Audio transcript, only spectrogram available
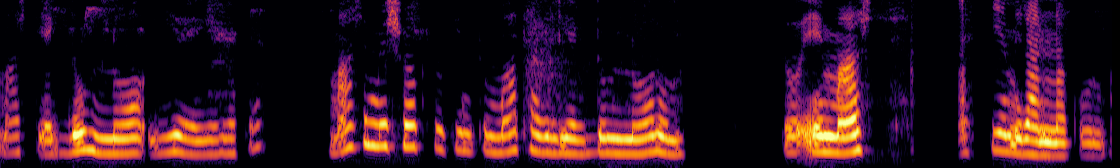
মাছটি একদম ন ইয়ে হয়ে গেল মাছ এমনি শক্ত, কিন্তু মাথাগুলি একদম নরম। তো এই মাছ আজকে আমি রান্না করব।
